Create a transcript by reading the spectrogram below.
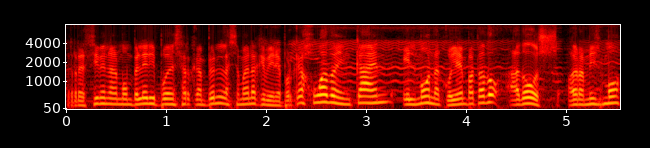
reciben al Montpellier y pueden ser campeones la semana que viene. Porque ha jugado en Caen el Mónaco y ha empatado a dos. Ahora mismo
